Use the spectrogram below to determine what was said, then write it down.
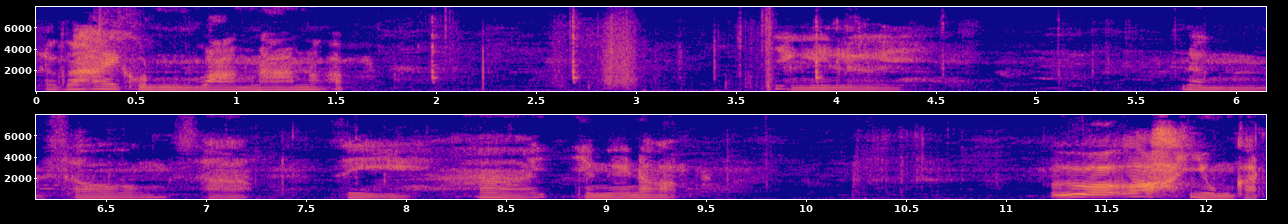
แล้วก็ให้คนวางน้ำนะครับ อย่างนี้เลยหนึ่งสองสามสี่ห้าอย่างนี้นะครับ เออยุงกัด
